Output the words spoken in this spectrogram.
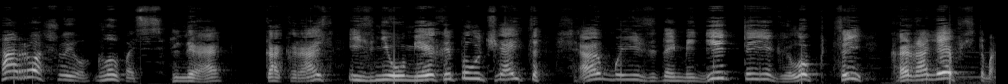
хорошую глупость. Да, как раз из неумех и получается самые знаменитые глупцы королевства.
